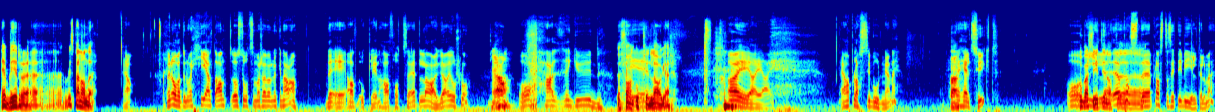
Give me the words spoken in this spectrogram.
det blir, blir spennende. ja. Men over til noe helt annet og stort som har skjedd denne uken her, da. Det er at Oklin har fått seg et lager i Oslo. ja. Å, herregud. Det er faen Oklin lager. Oi, oi, oi. Jeg har plass i boden igjen, jeg. Det er helt sykt. Og Må bare skyte inn at, det plass, det plass til å sitte i bilen, til og med.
